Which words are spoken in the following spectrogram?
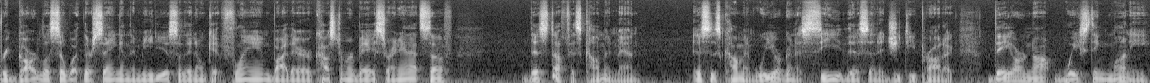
regardless of what they're saying in the media, so they don't get flamed by their customer base or any of that stuff. This stuff is coming, man. This is coming. We are going to see this in a GT product. They are not wasting money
